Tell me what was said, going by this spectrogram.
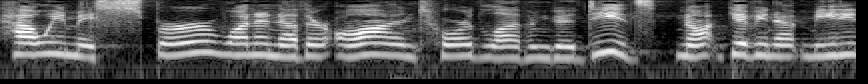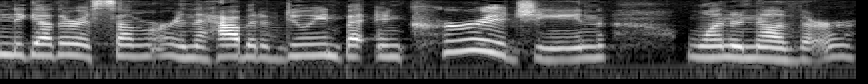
how we may spur one another on toward love and good deeds, not giving up meeting together as some are in the habit of doing, but encouraging one another,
